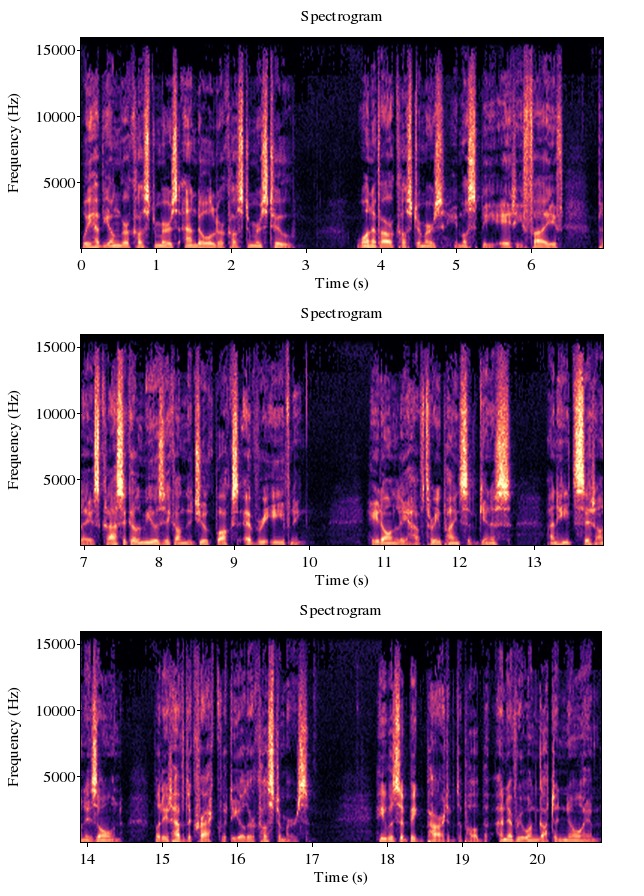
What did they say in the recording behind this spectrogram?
We have younger customers and older customers too. One of our customers, he must be 85, plays classical music on the jukebox every evening. He'd only have three pints of Guinness and he'd sit on his own, but he'd have the crack with the other customers. He was a big part of the pub, and everyone got to know him.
